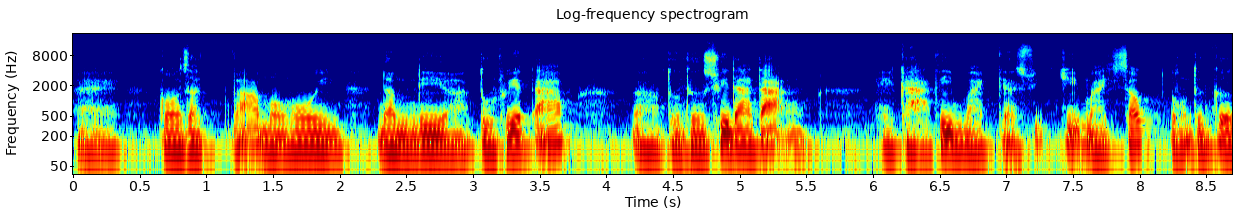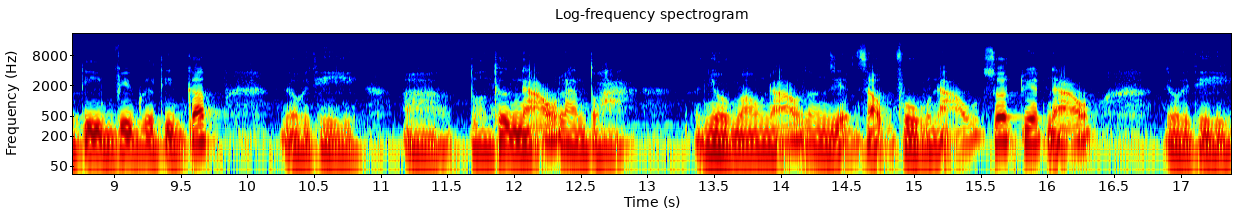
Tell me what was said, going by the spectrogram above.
à, co giật vã mồ hôi đầm đìa tụt huyết áp ờ, tổn thương suy đa tạng cả tim mạch ờ, cả mạch sốc tổn thương cơ tim viêm cơ tim cấp. Rồi thì à, tổn thương não lan tỏa nhồi máu não rằng diện rộng phù não xuất huyết não. Rồi thì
